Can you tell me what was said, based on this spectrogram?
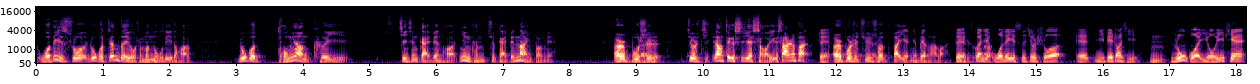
我的意思说，如果真的有什么努力的话，如果同样可以进行改变的话，宁肯去改变那一方面，而不是。就是让这个世界少一个杀人犯，对，而不是去说把眼睛变蓝了。对，关键我的意思就是说，呃，你别着急，嗯，如果有一天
